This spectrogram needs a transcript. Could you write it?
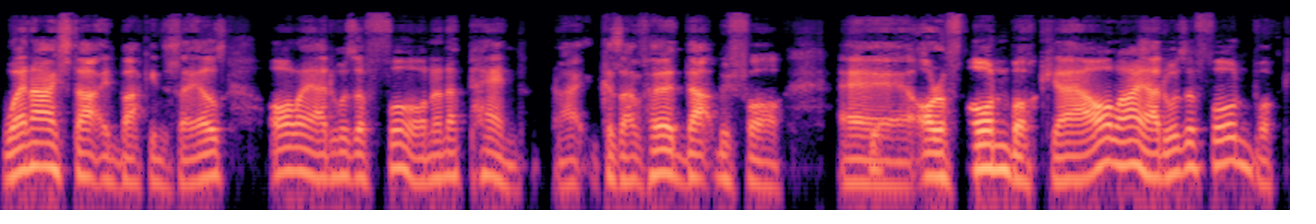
when I started back in sales, all I had was a phone and a pen, right? Because I've heard that before, uh, yeah. or a phone book. Yeah, all I had was a phone book.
